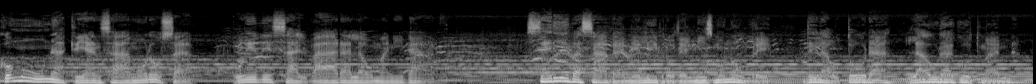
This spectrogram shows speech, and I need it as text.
¿Cómo una crianza amorosa puede salvar a la humanidad? Serie basada en el libro del mismo nombre de la autora Laura Gutman.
